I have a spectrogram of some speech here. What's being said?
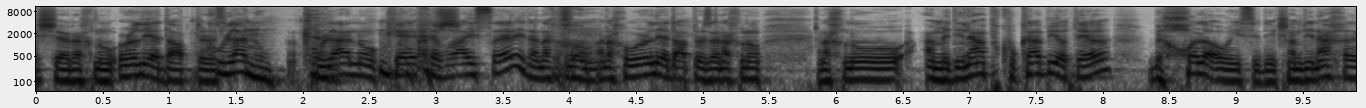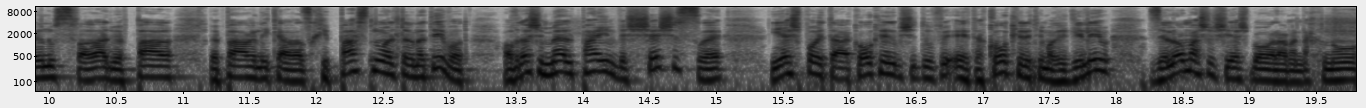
שאנחנו early adopters. כולנו. כולנו כן. כחברה ישראלית, אנחנו, נכון. אנחנו early adopters, אנחנו, אנחנו המדינה הפקוקה ביותר בכל ה-OECD, כשהמדינה אחרינו ספרד בפער, בפער ניכר, אז חיפשנו אלטרנטיבות. העובדה שמ-2016 יש פה את הקורקינטים הרגילים, זה לא משהו שיש בעולם, אנחנו...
